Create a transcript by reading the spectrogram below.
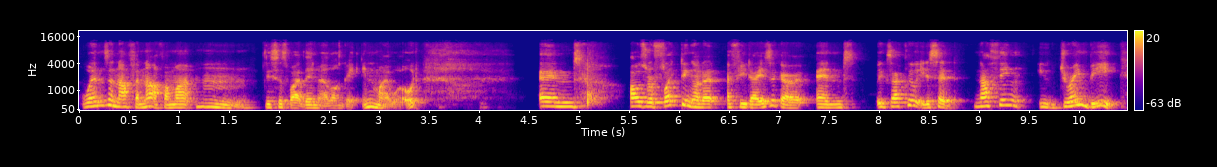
When's enough enough? I'm like, hmm, this is why they're no longer in my world. And I was reflecting on it a few days ago and exactly what you just said. Nothing, you dream big.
